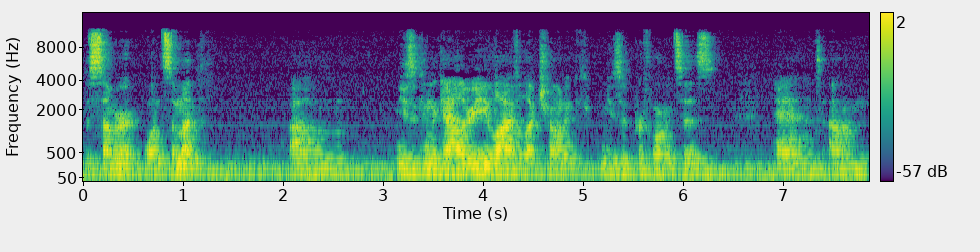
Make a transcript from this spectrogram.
the summer, once a month. Um, music in the gallery, live electronic music performances, and um,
